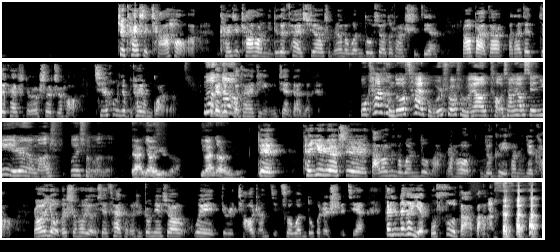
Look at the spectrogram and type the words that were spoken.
就开始查好啊，开始查好你这个菜需要什么样的温度，需要多长时间，然后把它把它在最开始的时候设置好，其实后面就不太用管了。那我感觉烤箱还挺简单的。我看很多菜谱不是说什么要烤箱要先预热吗？为什么呢？对啊，要预热，一般都要预热。对，它预热是达到那个温度嘛，然后你就可以放进去烤。然后有的时候有一些菜可能是中间需要会就是调整几次温度或者时间，但是那个也不复杂吧？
